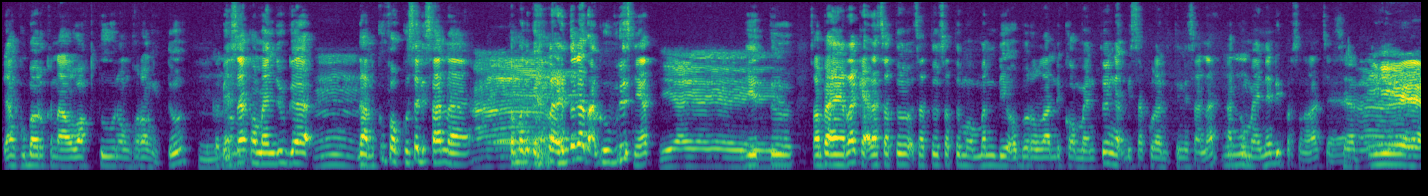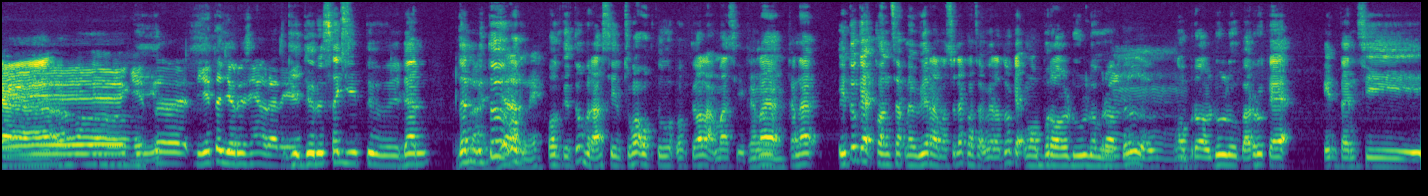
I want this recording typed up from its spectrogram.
yang ku baru kenal waktu nongkrong itu Hmm. biasanya komen juga Hmm. dan ku fokusnya di sana Ah. temen yang lain tuh nggak tak gubris nyet Iya iya iya iya. gitu sampai akhirnya kayak ada satu satu satu momen di obrolan di komen tuh yang nggak bisa ku lanjutin di sana aku Hmm. mainnya di personal chat Siap. Ah, Iya. eh, gitu. Gitu jurusnya berarti. Di jurusnya gitu dan dan itu Belajar wak- nih. waktu itu berhasil cuma waktu waktu lama sih karena Hmm. karena itu kayak konsepnya Wira maksudnya konsep Wira tuh kayak ngobrol dulu Ngobrol dulu. Hmm. ngobrol dulu baru kayak intensi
